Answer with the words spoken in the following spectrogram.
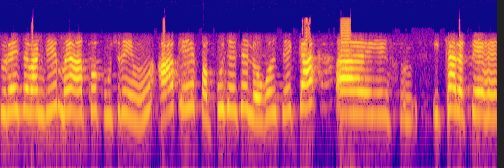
सुरेश जवान जी मैं आपको पूछ रही हूँ आप ये पप्पू जैसे लोगों से क्या आ, इच्छा रखते हैं?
